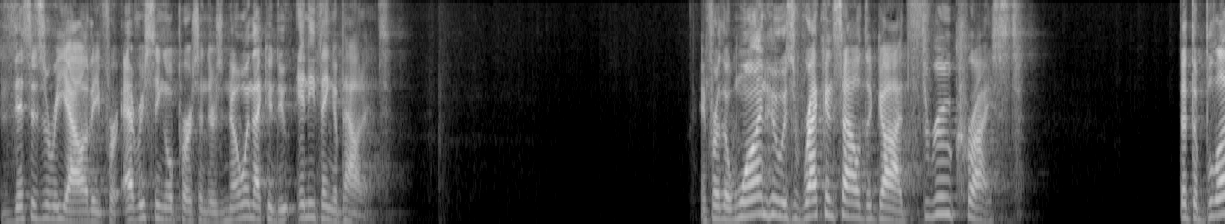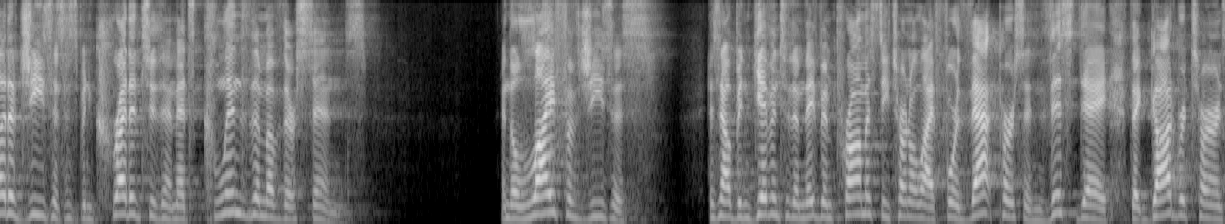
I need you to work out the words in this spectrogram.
This is a reality for every single person. There's no one that can do anything about it. And for the one who is reconciled to God through Christ, that the blood of Jesus has been credited to them, it's cleansed them of their sins. And the life of Jesus has now been given to them. They've been promised eternal life for that person this day that God returns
